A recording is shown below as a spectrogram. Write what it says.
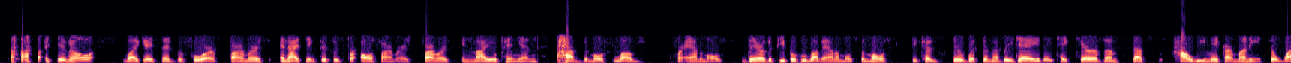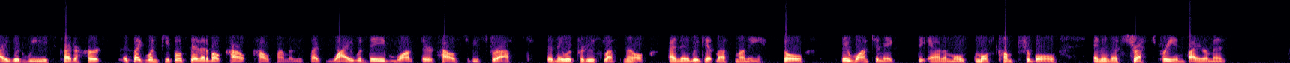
you know, like I said before, farmers, and I think this is for all farmers, farmers, in my opinion, have the most love for animals. They're the people who love animals the most because they're with them every day. They take care of them. That's how we make our money. So why would we try to hurt? It's like when people say that about cow, cow farmers. It's like, why would they want their cows to be stressed? Then they would produce less milk and they would get less money. So they want to make the animals the most comfortable and in a stress-free environment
